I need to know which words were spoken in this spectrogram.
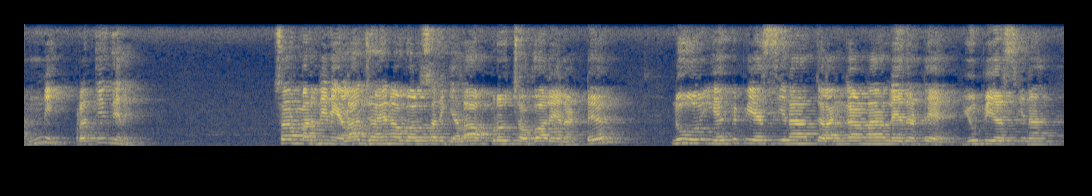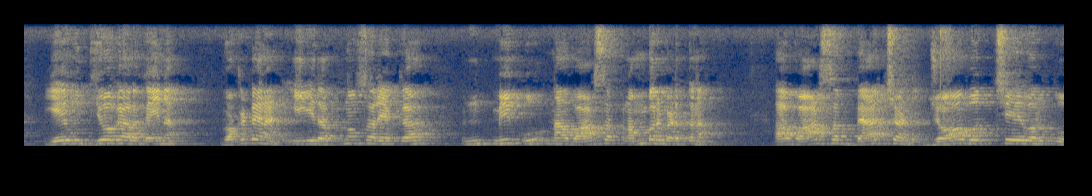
అన్నీ ప్రతిదీని. సార్ మరి నేను ఎలా జాయిన్ అవ్వాలి సార్? ఎలా అప్రోచ్ అవ్వాలి అని అంటే నువ్వు ఏపీఎస్సీనా తెలంగాణ లేదంటే యూపీఎస్సీనా ఏ ఉద్యోగాలకైనా ఒకటేనండి. ఈ రత్నం సార్ యొక్క మీకు నా వాట్సాప్ నంబర్ పెడుతున్నా ఆ వాట్సాప్ బ్యాచ్ అండి జాబ్ వచ్చే వరకు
